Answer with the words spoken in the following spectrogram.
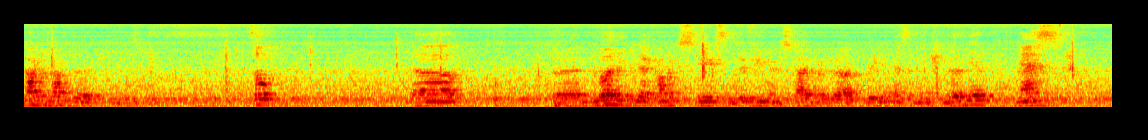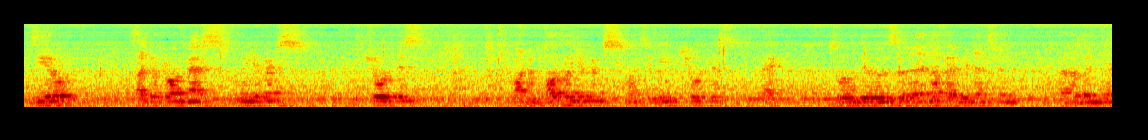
Not, not the so, uh, the low energy electronic states in graphene are described by Dirac equation as I mentioned earlier. Mass zero, cyclotron mass measurements showed this. Quantum Hall measurements once again showed this fact. So there was uh, enough evidence when uh, when uh,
